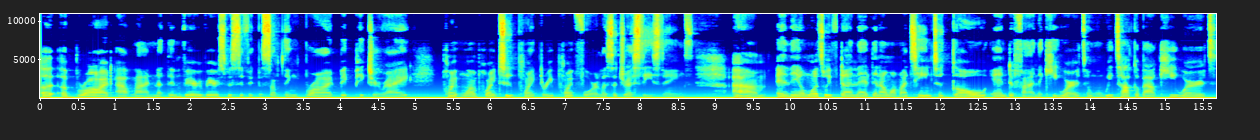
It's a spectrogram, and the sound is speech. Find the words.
a, a broad outline, nothing very, very specific, but something broad, big picture, right? Point one, point two, point three, point four. Let's address these things. Um, and then once we've done that, then I want my team to go and define the keywords. And when we talk about keywords,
